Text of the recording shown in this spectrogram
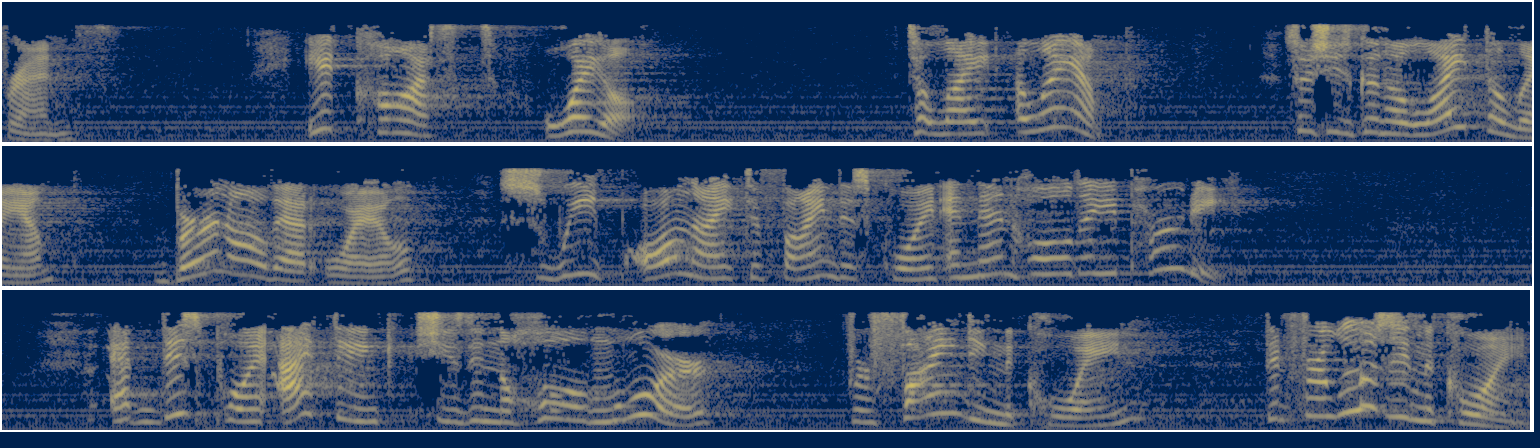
friends, it costs oil to light a lamp. So she's going to light the lamp, burn all that oil, sweep all night to find this coin, and then hold a party. At this point, I think she's in the hole more for finding the coin than for losing the coin.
